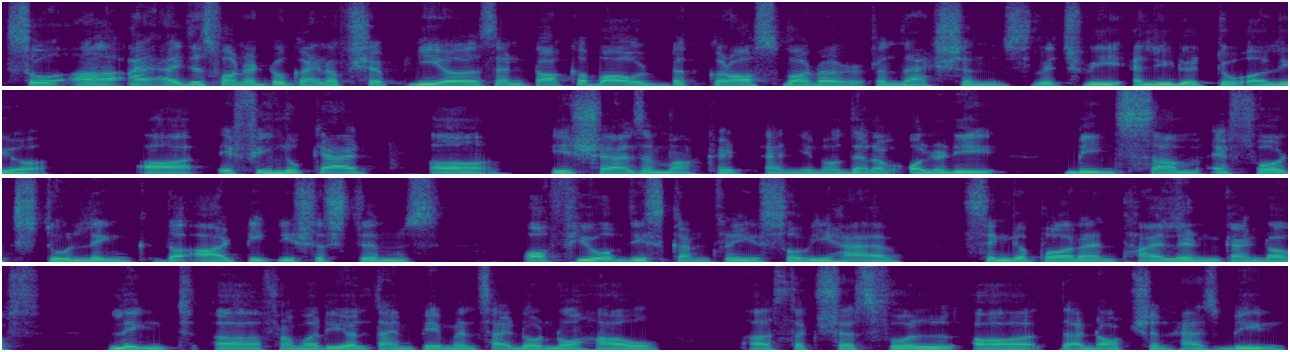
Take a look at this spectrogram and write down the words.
So uh, I, I, just wanted to kind of shift gears and talk about the cross-border transactions, which we alluded to earlier. Uh, if we look at uh, Asia as a market, and you know there have already been some efforts to link the RTP systems of few of these countries. So we have Singapore and Thailand kind of linked uh, from a real-time payments. I don't know how uh, successful uh, the adoption has been.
